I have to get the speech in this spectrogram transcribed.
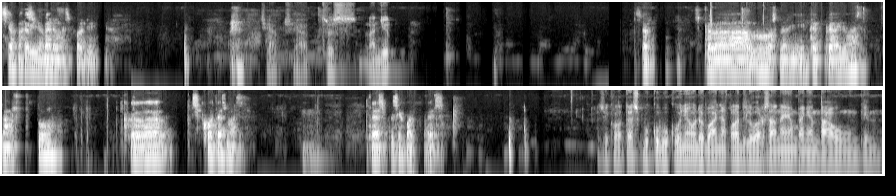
Siapa? Tapi ya, Nggak ada Mas. Siap, siap. Terus lanjut. Setelah lulus dari TPA itu mas, langsung ke psikotes mas. Tes psikotes. Psikotes buku-bukunya udah banyak lah di luar sana yang pengen tahu mungkin.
